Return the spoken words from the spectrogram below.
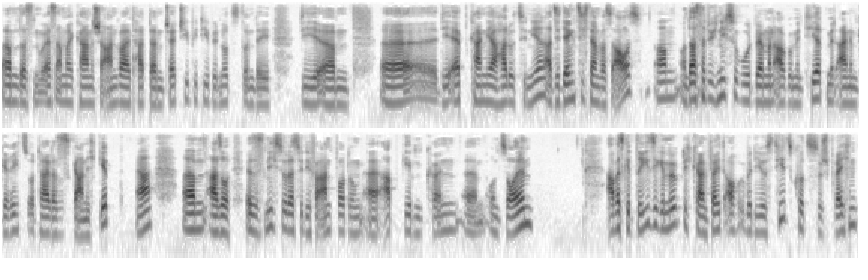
ähm, dass ein US-amerikanischer Anwalt hat dann ChatGPT benutzt und die, die, ähm, äh, die App kann ja halluzinieren, also sie denkt sich dann was aus. Ähm, und das ist natürlich nicht so gut, wenn man argumentiert mit einem Gerichtsurteil, das es gar nicht gibt. Ja, ähm, also es ist nicht so, dass wir die Verantwortung äh, abgeben können ähm, und sollen. Aber es gibt riesige Möglichkeiten, vielleicht auch über die Justiz kurz zu sprechen.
